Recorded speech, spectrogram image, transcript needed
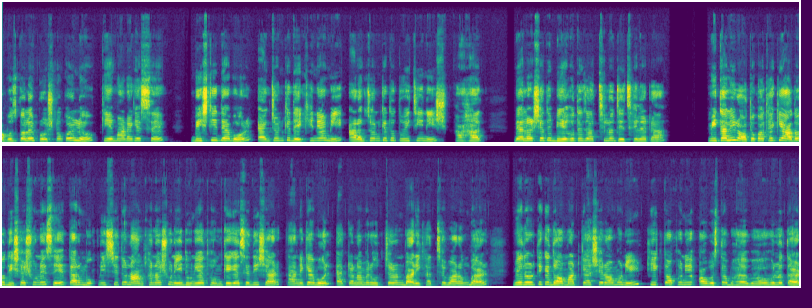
অবুজ গলায় প্রশ্ন করল, কে মারা গেছে? বৃষ্টির দেবর, একজনকে দেখিনি আমি, আরেকজনকে তো তুই চিনিস, ফাহাদ। বেলার সাথে বিয়ে হতে যাচ্ছিল যে ছেলেটা। মিতালির অত কথা কি আদৌ দিশা শুনেছে? তার মুখ নিশ্চিত নামখানা শুনেই দুনিয়া থমকে গেছে দিশার। কানে কেবল একটা নামের উচ্চারণ বাড়ি খাচ্ছে বারংবার। ভেতর থেকে দম আটকে আসে রমণীর। ঠিক তখনই অবস্থা ভয়াবহ হলো তার।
